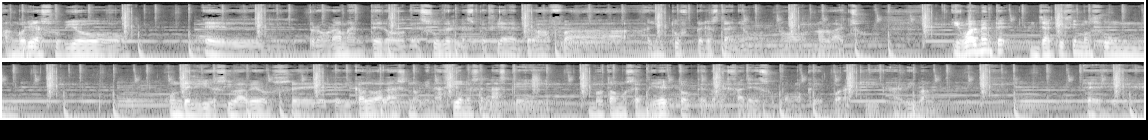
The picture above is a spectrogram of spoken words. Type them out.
Fangoria subió el programa entero de Suder, el especial entero a, a YouTube, pero este año no, lo ha hecho. Igualmente, ya que hicimos un, un Delirios y Babeos eh, dedicado a las nominaciones en las que votamos en directo, que lo dejaré supongo que por aquí arriba. Eh,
